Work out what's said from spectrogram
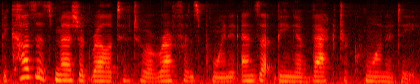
Because it's measured relative to a reference point, it ends up being a vector quantity.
